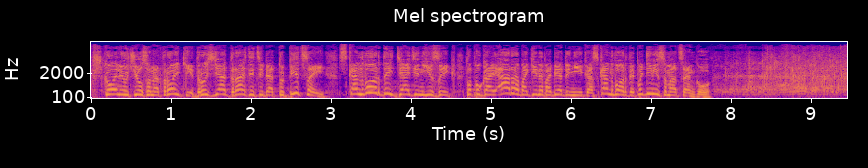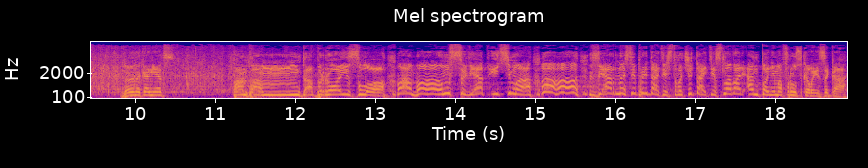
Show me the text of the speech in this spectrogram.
В школе учился на тройке, друзья дразнят тебя тупицей. Сканворды дядин язык, попугай Ара, богиня победы Ника. Сканворды, подними самооценку. Ну и, наконец, Пам-пам! Добро и зло! Амам! Свет и тьма! Ага! Верность и предательство! Читайте словарь антонимов русского языка!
